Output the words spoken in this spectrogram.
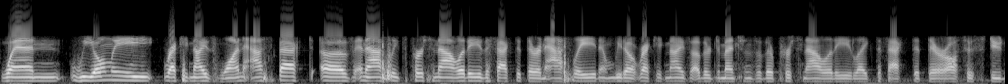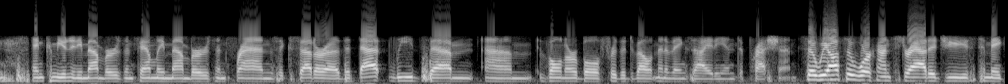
when we only recognize one aspect of an athlete's personality, the fact fact that they're an athlete and we don't recognize other dimensions of their personality like the fact that they're also students and community members and family members and friends etc that that leads them um, vulnerable for the development of anxiety and depression. So we also work on strategies to make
